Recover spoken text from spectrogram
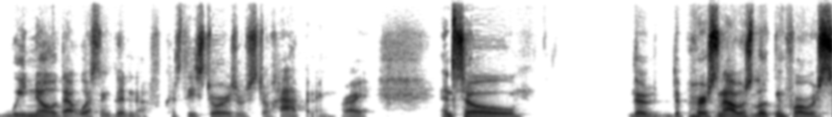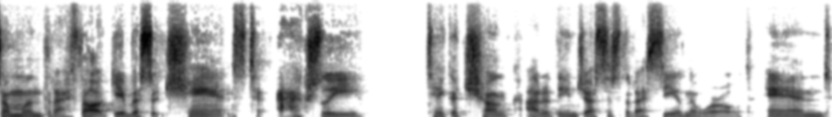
we know that wasn't good enough because these stories were still happening, right? And so the the person I was looking for was someone that I thought gave us a chance to actually take a chunk out of the injustice that I see in the world. And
